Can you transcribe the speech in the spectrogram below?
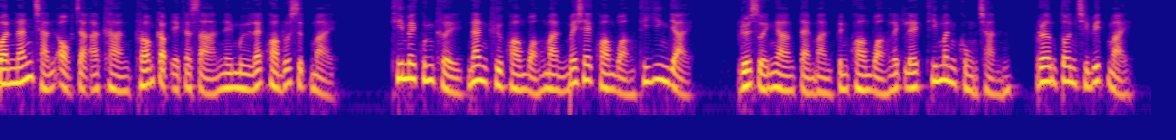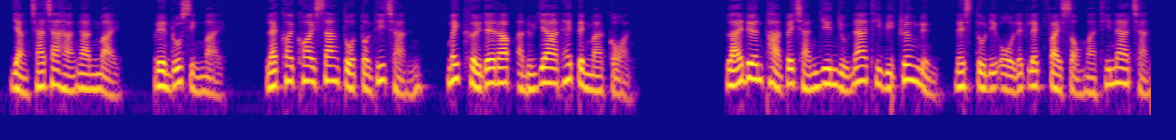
วันนั้นฉันออกจากอาคารพร้อมกับเอกสารในมือและความรู้สึกใหม่ ที่ไม่คุ้นเคยนั่นคือความหวังมันไม่ใช่ความหวังที่ยิ่งใหญ่ หรือสวยงามแต่มันเป็นความหวังเล็ก ๆ ที่มั่นคงฉัน เริ่มต้นชีวิตใหม่ อย่างช้าๆหางานใหม่ เรียนรู้สิ่งใหม่ และค่อยๆ สร้างตัวตนที่ฉันไม่เคยได้รับอนุญาตให้เป็นมาก่อน หลายเดือนผ่านไปฉันยืนอยู่หน้าทีวีเครื่องหนึ่ง ในสตูดิโอเล็กๆ ไฟส่องมาที่หน้าฉัน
